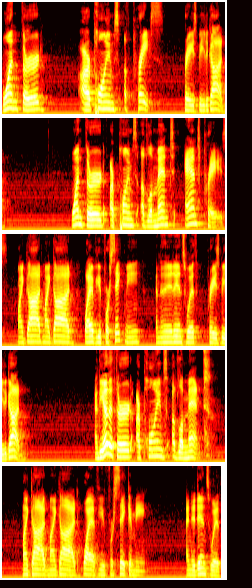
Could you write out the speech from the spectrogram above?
One third are poems of praise. Praise be to God. One third are poems of lament and praise. My God, my God, why have you forsaken me? And then it ends with praise be to God. And the other third are poems of lament. My God, my God, why have you forsaken me? And it ends with,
